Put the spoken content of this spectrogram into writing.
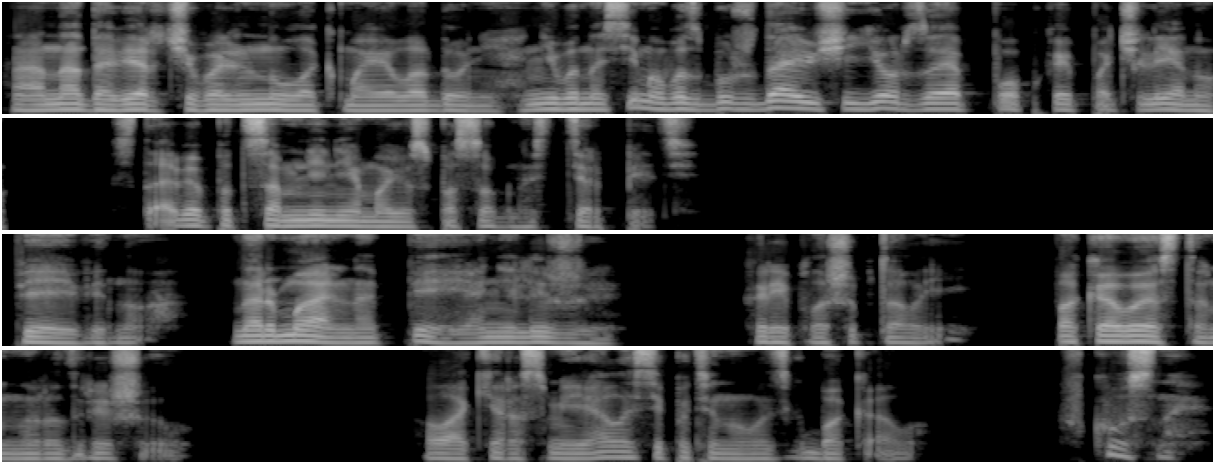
Она доверчиво льнула к моей ладони, невыносимо возбуждающе ерзая попкой по члену, ставя под сомнение мою способность терпеть. «Пей вино. Нормально пей, а не лежи», — хрипло шептал ей, пока Вестерн разрешил. Лаки рассмеялась и потянулась к бокалу. «Вкусное.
